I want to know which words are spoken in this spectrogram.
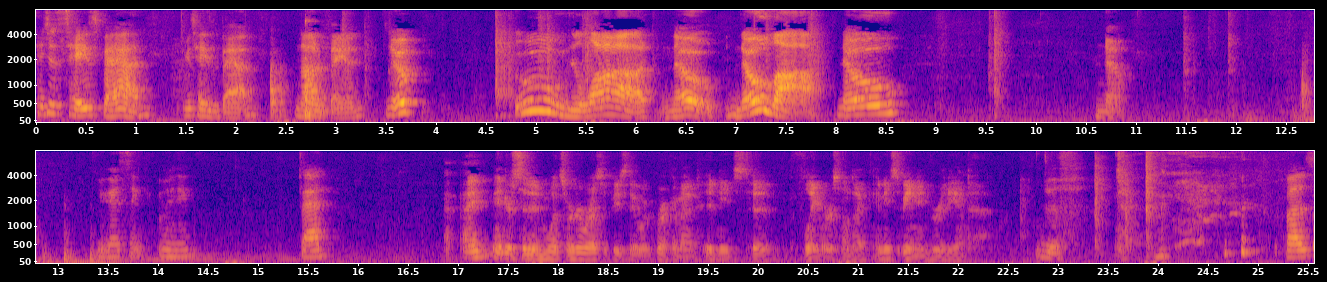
It just tastes bad. It tastes bad. Not a fan. Nope. Ooh, la. No. No la. No. No. You guys think anything bad? I'm interested in what sort of recipes they would recommend. It needs to flavor something. It needs to be an ingredient. Ugh. Buzz?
